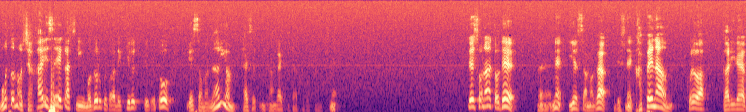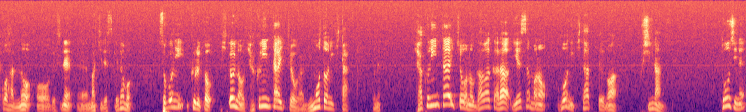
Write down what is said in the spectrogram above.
元の社会生活に戻ることができるっていうことを、イエス様は何より大切に考えていたってことなんですね。で、その後で、えー、ね、イエス様がですね、カペナウム、これはガリラヤ湖畔のですね、町ですけども、そこに来ると、一人の百人隊長が身元に来た。ね、百人隊長の側からイエス様の方に来たっていうのは不思議なんです。当時ね、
